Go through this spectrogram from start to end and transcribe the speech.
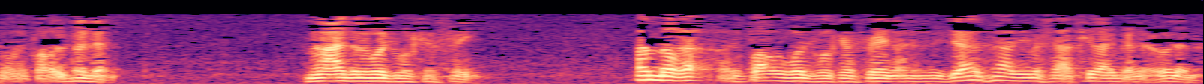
وغطاء البدن ما عدا الوجه والكفين. أما غطاء الوجه والكفين عن الرجال فهذه مسألة خلاف بين العلماء.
